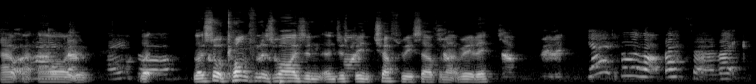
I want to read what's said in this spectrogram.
how, how are you? or- Like sort of confidence wise and, and just being chuffed with yourself and that really. Yeah, I feel a lot better. Like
